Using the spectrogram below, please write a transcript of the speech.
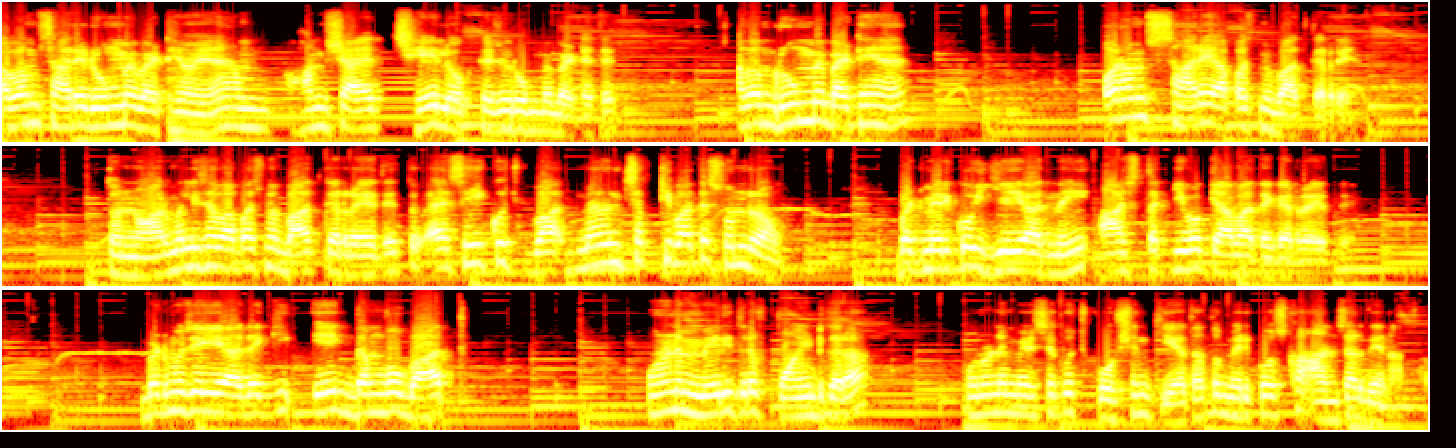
अब हम सारे रूम में बैठे हुए हैं। हम हम शायद छह लोग थे जो रूम में बैठे थे। अब हम रूम में बैठे हैं और हम सारे आपस में बात कर रहे हैं। तो नॉर्मली सब आपस में बात कर रहे थे तो ऐसे ही कुछ बात, मैं उन सब की बातें सुन रहा हूँ। बट मेरे को ये याद नहीं, आज तक कि वो क्या बातें कर रहे थे। बट मुझे ये याद है कि एकदम वो बात उन्होंने मेरी तरफ़ पॉइंट करा उन्होंने मेरे से कुछ क्वेश्चन किया था तो मेरे को उसका आंसर देना था।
